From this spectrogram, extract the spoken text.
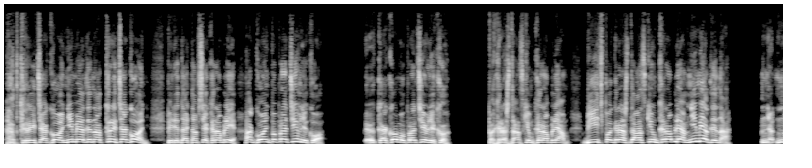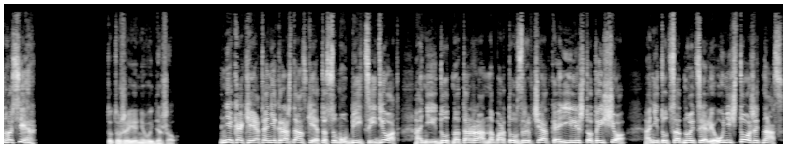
«Открыть огонь! Немедленно открыть огонь! Передать на все корабли! Огонь по противнику!» э, «Какому противнику?» «По гражданским кораблям! Бить по гражданским кораблям! Немедленно!» «Но, сир...» Тут уже я не выдержал. «Никакие это не гражданские, это самоубийцы, идиот! Они идут на таран, на борту взрывчатка или что-то еще! Они тут с одной целью — уничтожить нас!»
